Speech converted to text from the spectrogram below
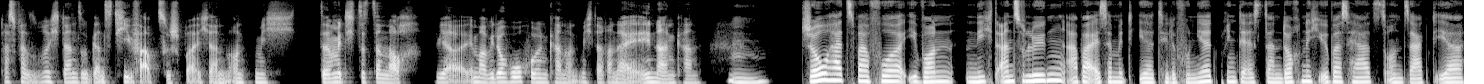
das versuche ich dann so ganz tief abzuspeichern und mich, damit ich das dann auch ja immer wieder hochholen kann und mich daran erinnern kann. Mhm. Joe hat zwar vor, Yvonne nicht anzulügen, aber als er mit ihr telefoniert, bringt er es dann doch nicht übers Herz und sagt ihr,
